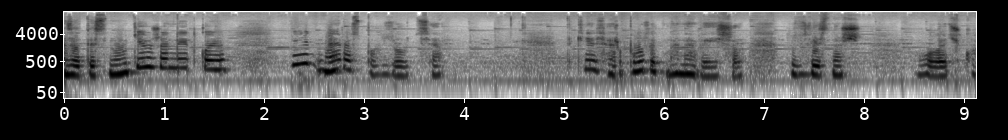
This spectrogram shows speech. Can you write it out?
затиснуті вже ниткою і не розповзуться. Такий ось гарбузик в мене вийшов. Тут, звісно ж, голочку,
